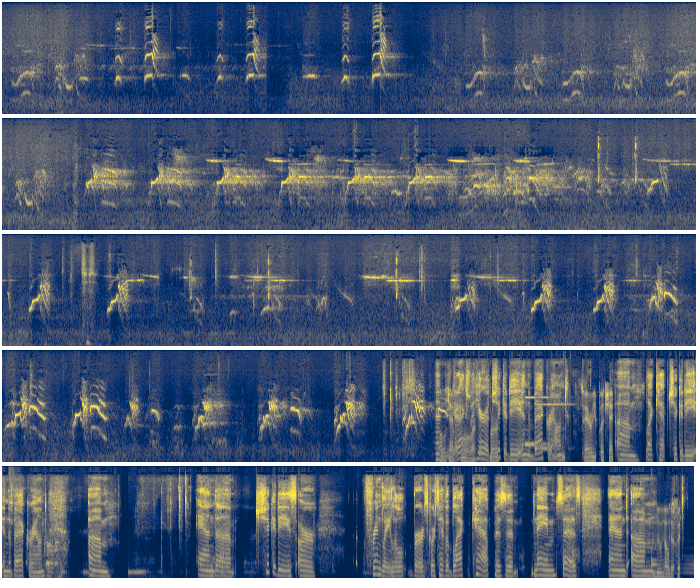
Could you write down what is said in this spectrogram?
You could actually hear a chickadee in the background, um, black cap chickadee in the background. Um, and uh, chickadees are friendly little birds. Of course, they have a black cap, as the name says, and um,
